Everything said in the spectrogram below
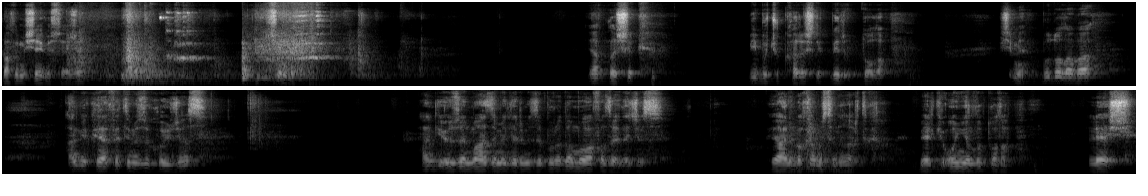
Bakın bir şey göstereceğim. Şimdi yaklaşık bir buçuk karışlık bir dolap. Şimdi bu dolaba hangi kıyafetimizi koyacağız? Hangi özel malzemelerimizi burada muhafaza edeceğiz? Yani bakar mısınız artık? Belki 10 yıllık dolap. Leş.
